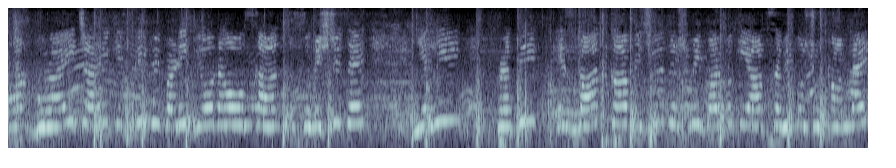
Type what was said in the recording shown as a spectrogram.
और बुराई चाहे कितनी भी बड़ी क्यों ना हो, उसका अंत सुनिश्चित है। यही प्रतीक इस बात का विजयादशमी पर्व की आप सभी को शुभकामनाएँ।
